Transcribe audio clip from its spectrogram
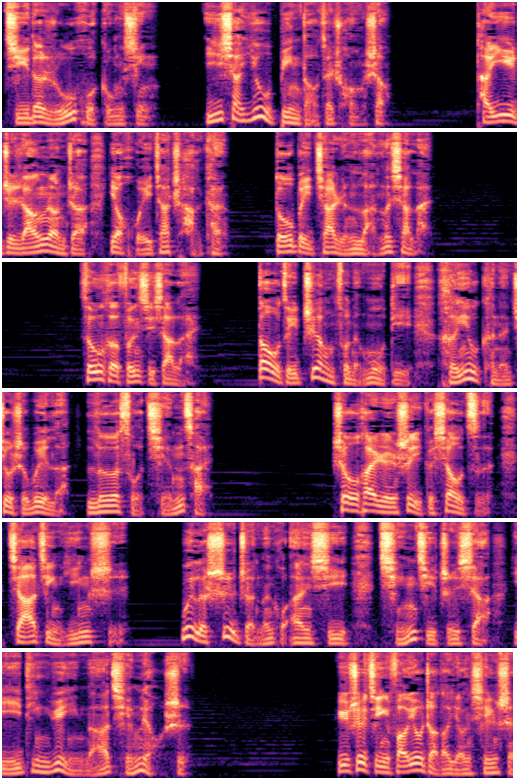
急得如火攻心，一下又病倒在床上。他一直嚷嚷着要回家查看，都被家人拦了下来。综合分析下来，盗贼这样做的目的很有可能就是为了勒索钱财。受害人是一个孝子，家境殷实。为了逝者能够安息，情急之下一定愿意拿钱了事。于是，警方又找到杨先生，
